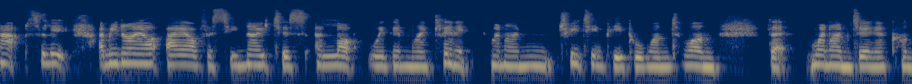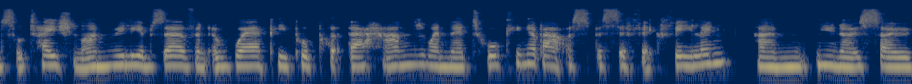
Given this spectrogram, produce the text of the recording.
Absolutely. I mean, I, I obviously notice a lot within my clinic when I'm treating people one to one that when I'm doing a consultation, I'm really observant of where people put their hands when they're talking about a specific feeling. Um, you know, so,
